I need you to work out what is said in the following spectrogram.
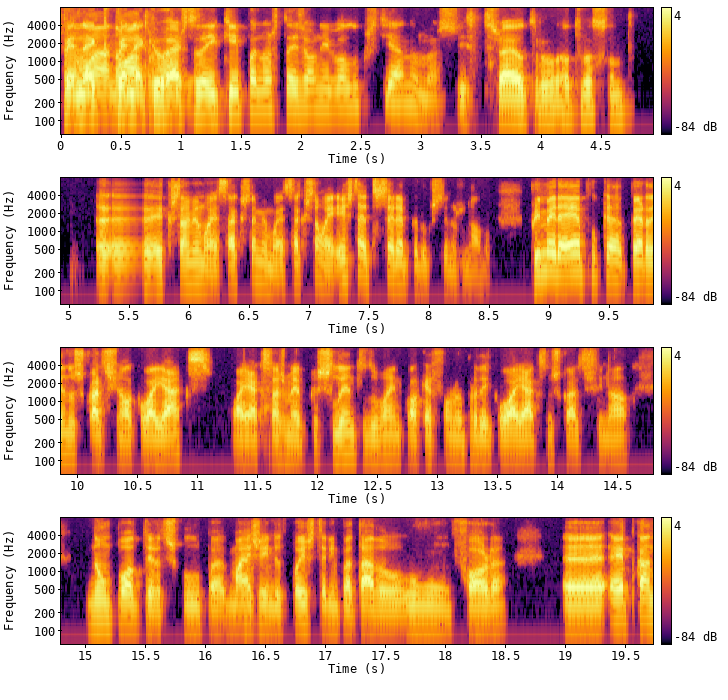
Pena, há, é que, pena é que o resto da equipa não esteja ao nível do Cristiano, mas isso já é outro, outro assunto. A, a questão é mesmo essa, a questão é mesmo essa. A questão é, esta é a terceira época do Cristiano Ronaldo. Primeira época, perdem nos quartos de final com o Ajax. O Ajax faz uma época excelente, tudo bem, de qualquer forma, perder com o Ajax nos quartos de final não pode ter desculpa, mais ainda depois de ter empatado um, um fora. Uh, época,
